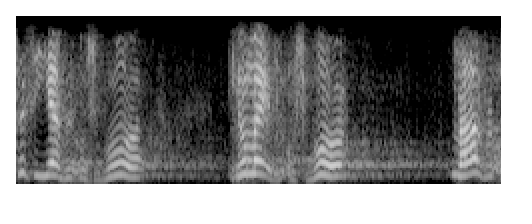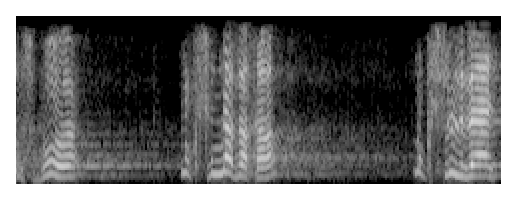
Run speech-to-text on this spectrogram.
ثلاث أيام في الأسبوع يومين في الأسبوع نهار في الأسبوع نقص في النفقة نقص في اللباس.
